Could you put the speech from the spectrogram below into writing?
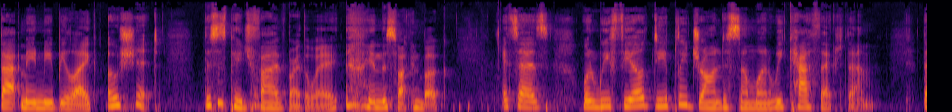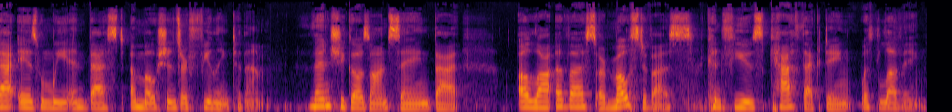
that made me be like, oh shit. This is page five, by the way, in this fucking book. It says, when we feel deeply drawn to someone, we cathect them. That is when we invest emotions or feeling to them. Then she goes on saying that a lot of us, or most of us, confuse cathecting with loving.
